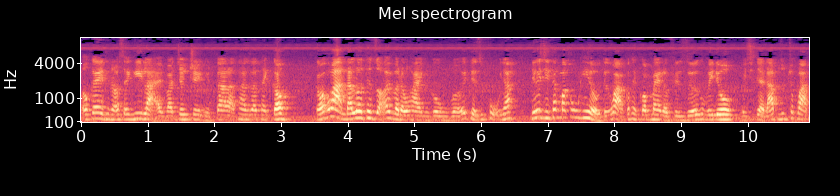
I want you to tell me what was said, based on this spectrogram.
Ok thì nó sẽ ghi lại và chương trình của chúng ta đã tham gia thành công. Cảm ơn các bạn đã luôn theo dõi và đồng hành cùng với tuyển Sư Phụ nhé. Những cái gì thắc mắc không hiểu thì các bạn có thể comment ở phía dưới của video. Mình sẽ giải đáp giúp cho các bạn.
